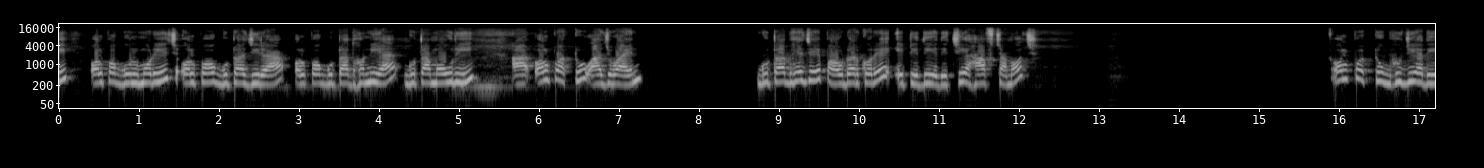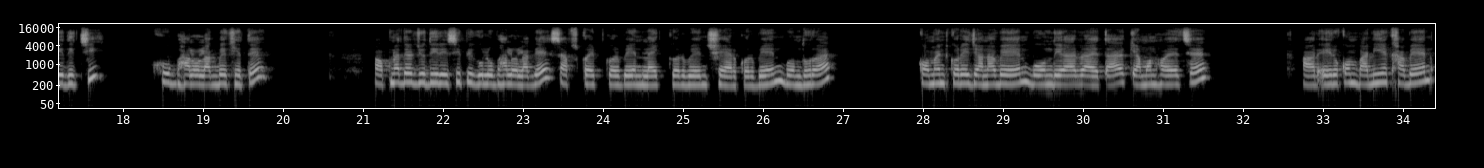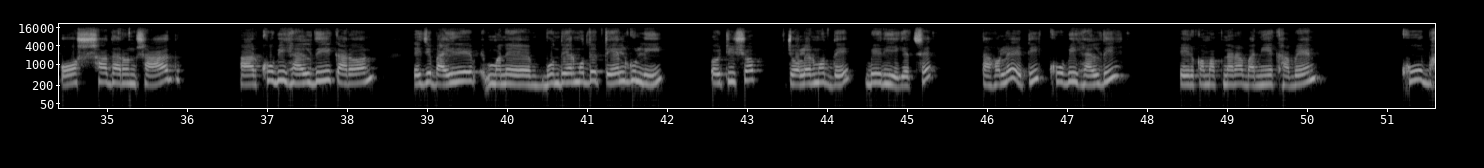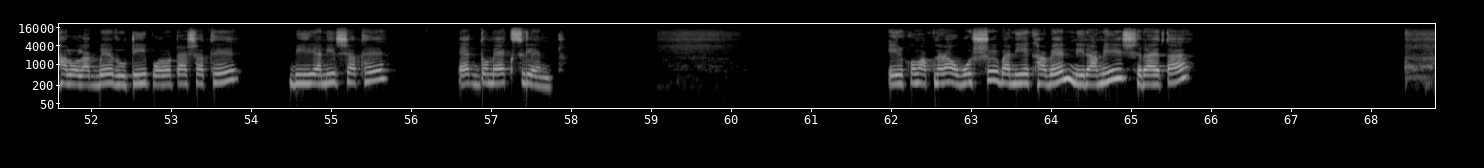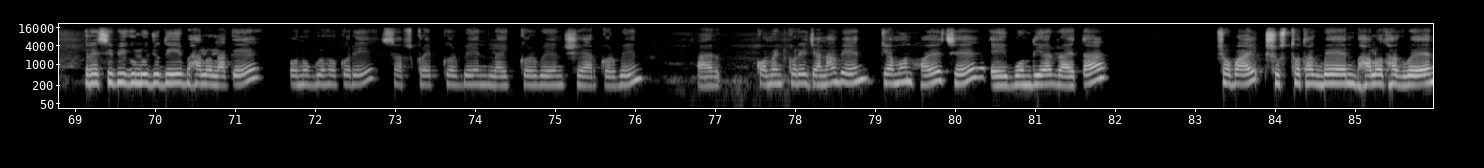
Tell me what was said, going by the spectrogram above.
অল্প গোলমরিচ, অল্প গোটা জিরা, অল্প গোটা ধনিয়া, গোটা মৌরি আর অল্প একটু আজওয়াইন। গোটা ভেজে পাউডার করে এটি দিয়ে দিচ্ছি হাফ চামচ। অল্প একটু ভুজিয়া দিয়ে দিচ্ছি। খুব ভালো লাগবে খেতে। আপনাদের যদি রেসিপিগুলো ভালো লাগে সাবস্ক্রাইব করবেন লাইক করবেন শেয়ার করবেন। বন্ধুরা কমেন্ট করে জানাবেন দেওয়ার রায়তা কেমন হয়েছে? আর এরকম বানিয়ে খাবেন, অসাধারণ স্বাদ। আর খুবই হেলদি কারণ এই যে বাইরে মানে বন্দিয়ার মধ্যে তেলগুলি, ওইটি সব জলের মধ্যে বেরিয়ে গেছে। তাহলে এটি খুবই হেলদি এরকম আপনারা বানিয়ে খাবেন। খুব ভালো লাগবে রুটি পরোটার সাথে, বিরিয়ানির সাথে, একদম এক্সিলেন্ট এরকম আপনারা অবশ্যই বানিয়ে খাবেন, নিরামিষ, রায়তা। রেসিপিগুলো যদি ভালো লাগে, অনুগ্রহ করে সাবস্ক্রাইব করবেন, লাইক করবেন, শেয়ার করবেন। আর কমেন্ট করে জানাবেন কেমন হয়েছে এই বন্দিয়ার রায়তা। সবাই সুস্থ থাকবেন ভালো থাকবেন।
